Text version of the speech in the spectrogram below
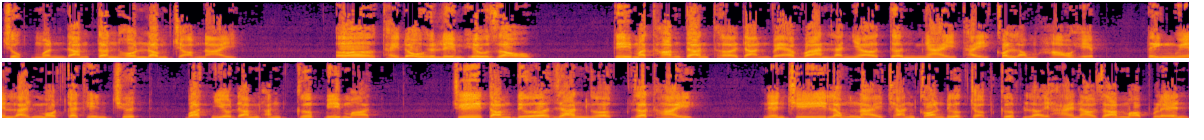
chúc mừng đám tân hôn lâm trọng này. Ơ, thầy đỗ hiếu liêm yêu dấu. Tuy mà thám đan thời đàn vẽ van là nhờ tình ngày thầy có lòng hảo hiệp. Tình nguyện lãnh một cái thiên chức bắt nhiều đám ăn cướp bí mật. Truy tầm đứa gian ngược rất hay. Nên chi lống này chẳng còn đứa trộm cướp lời hai nào dám mọc lên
